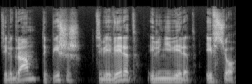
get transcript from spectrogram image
Телеграм, ты пишешь, тебе верят или не верят, и все.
